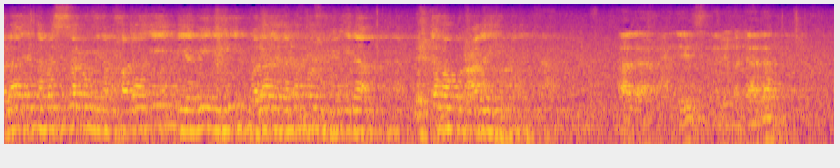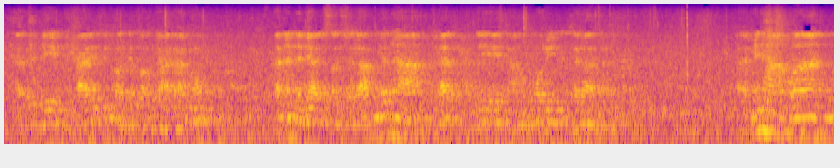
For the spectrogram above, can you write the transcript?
ولا يتمسح من الخلاء بيمينه ولا يتنفس في الاناء متفق عليه. هذا حديث أبي قتادة الربيع بن حارث رضي الله تعالى عنه أن النبي عليه الصلاة والسلام ينهى في هذا الحديث عن أمور ثلاثة. منها أمران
